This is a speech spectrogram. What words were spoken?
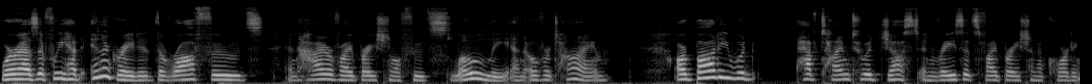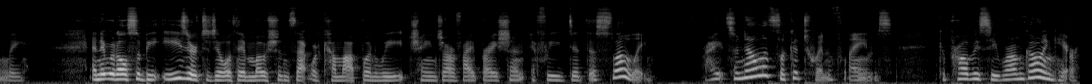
Whereas if we had integrated the raw foods and higher vibrational foods slowly and over time, our body would have time to adjust and raise its vibration accordingly. And it would also be easier to deal with emotions that would come up when we change our vibration if we did this slowly, right? So now let's look at twin flames. You can probably see where I'm going here.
